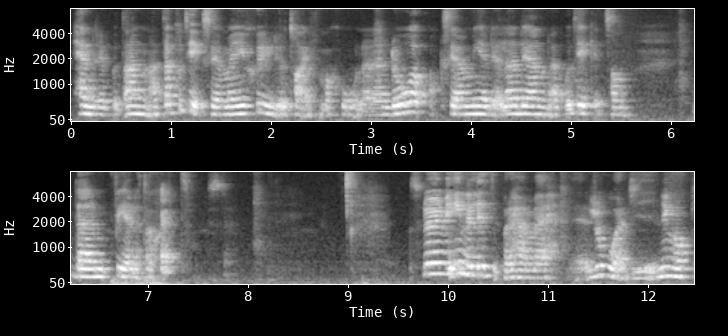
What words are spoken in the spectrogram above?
händer det på ett annat apotek så är man ju skyldig att ta informationen ändå och sedan meddela det andra apoteket som, där felet har skett. Så nu är vi inne lite på det här med rådgivning och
